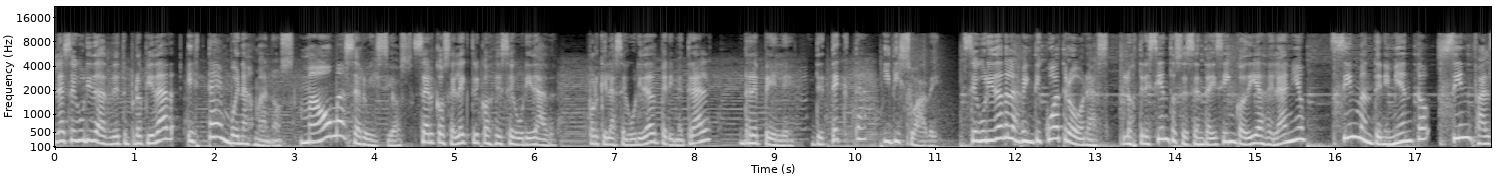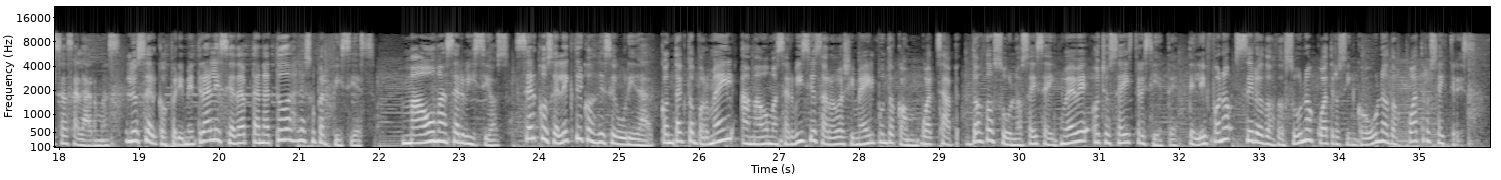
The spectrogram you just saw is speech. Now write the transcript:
La seguridad de tu propiedad está en buenas manos. Mahoma Servicios, cercos eléctricos de seguridad, porque la seguridad perimetral repele, detecta y disuade. Seguridad a las 24 horas, los 365 días del año, sin mantenimiento, sin falsas alarmas. Los cercos perimetrales se adaptan a todas las superficies. Mahoma Servicios, cercos eléctricos de seguridad. Contacto por mail a mahomaservicios.gmail.com. WhatsApp 221-669-8637. Teléfono 0221-451-2463.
